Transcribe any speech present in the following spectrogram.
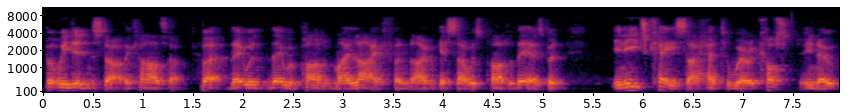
But we didn't start the cars up. But they were, they were part of my life and I guess I was part of theirs. But in each case, I had to wear a costume, you know,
